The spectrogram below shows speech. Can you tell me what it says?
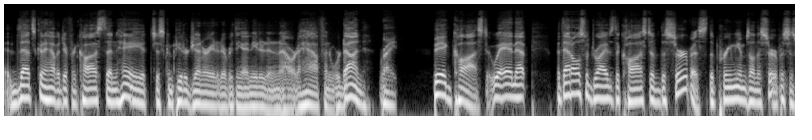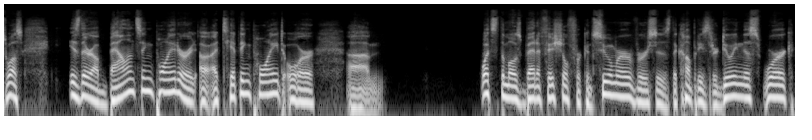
that's going to have a different cost than, hey, it just computer generated everything I needed in an hour and a half and we're done. Right. Big cost. And that, but that also drives the cost of the service, the premiums on the service as well. So is there a balancing point or a, a tipping point or, um, what's the most beneficial for consumer versus the companies that are doing this work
